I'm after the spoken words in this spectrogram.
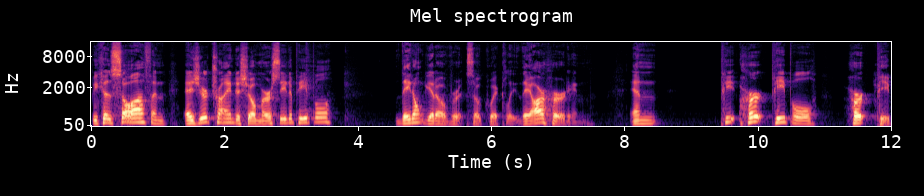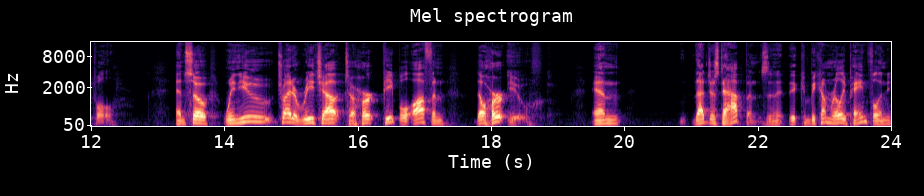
Because so often, as you're trying to show mercy to people, they don't get over it so quickly. They are hurting. And pe- hurt people hurt people. And so when you try to reach out to hurt people, often they'll hurt you. And that just happens and it, it can become really painful. And,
